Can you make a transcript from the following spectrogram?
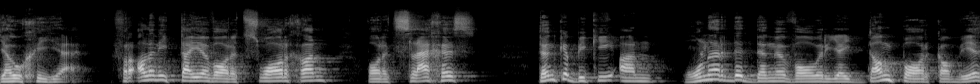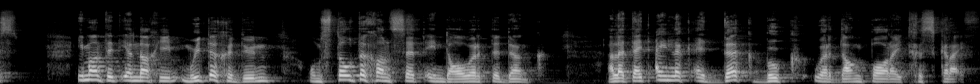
jou geheue? Veral in die tye waar dit swaar gaan, waar dit sleg is, dink 'n bietjie aan honderde dinge waaroor jy dankbaar kan wees. Iemand het eendag die moeite gedoen om stil te gaan sit en daaroor te dink. Hulle het uiteindelik 'n dik boek oor dankbaarheid geskryf.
